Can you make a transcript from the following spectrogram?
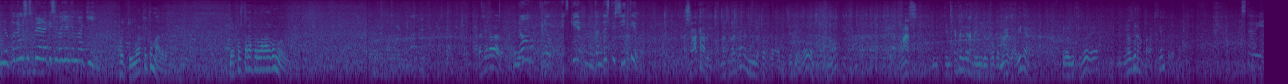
¿Y no podemos esperar a que se vaya alguien de aquí? Pues tú igual que tu madre. ¿Quieres costar a probar algo nuevo? ¿Te has? No, pero es que me encanta este sitio. No se va a acabar, no se va a acabar el mundo por otro sitio luego, ¿no? Más, tienes que aprender a vivir un poco más la vida. Que los 19 no duran para siempre. Está bien.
